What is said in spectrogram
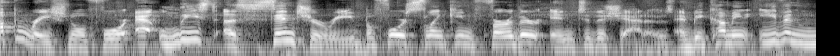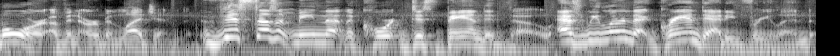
operational for at least a century before slinking further into the shadows and becoming even more of an urban legend. This doesn't mean that the court disbanded though, as we learned that Granddaddy Vreeland,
